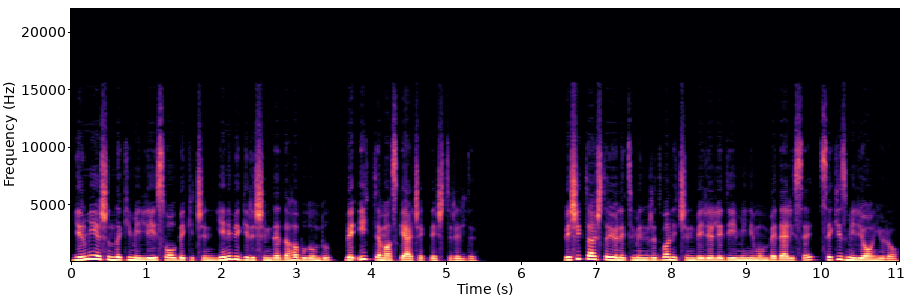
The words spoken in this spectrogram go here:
20 yaşındaki milli sol bek için yeni bir girişimde daha bulundu ve ilk temas gerçekleştirildi. Beşiktaş'ta yönetimin Rıdvan için belirlediği minimum bedel ise 8 milyon euro.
